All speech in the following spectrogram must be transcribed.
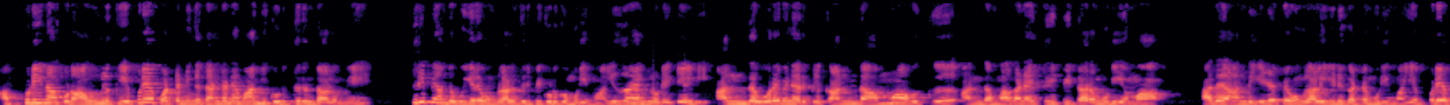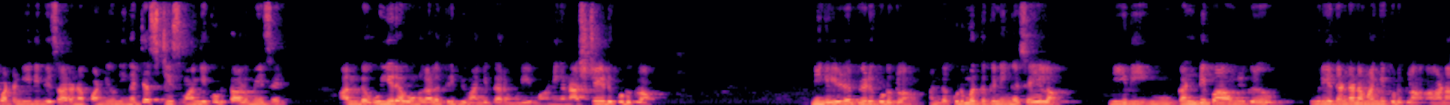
அப்படின்னா கூட அவங்களுக்கு எப்படியாப்பட்ட நீங்க தண்டனை வாங்கி கொடுத்திருந்தாலுமே திருப்பி அந்த உயிரை உங்களால திருப்பி கொடுக்க முடியுமா? இதுதான் எங்களுடைய கேள்வி. அந்த உறவினர்களுக்கு அந்த அம்மாவுக்கு அந்த மகனை திருப்பி தர முடியுமா? அதை அந்த இழப்பை உங்களால ஈடுகட்ட முடியுமா? எப்படியாப்பட்ட நீதி விசாரணை பண்ணியும் நீங்க ஜஸ்டிஸ் வாங்கி கொடுத்தாலுமே சரி. அந்த உயிரை உங்களால திருப்பி வாங்கி தர முடியுமா? நீங்க நஷ்டஈடு கொடுக்கலாம். நீங்க இழப்பீடு கொடுக்கலாம். அந்த குடும்பத்துக்கு நீங்க செய்யலாம். நீதி உம், கண்டிப்பா அவங்களுக்கு உரிய தண்டனை வாங்கி கொடுக்கலாம். ஆனா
